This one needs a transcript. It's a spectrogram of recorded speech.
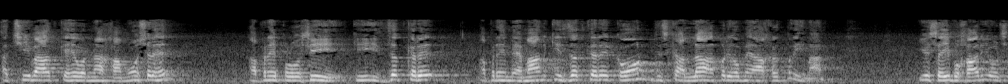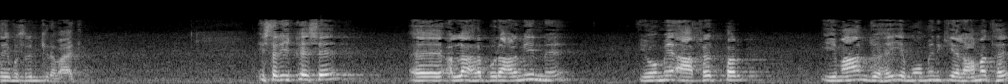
اچھی بات کہے ورنہ خاموش رہے، اپنے پڑوسی کی عزت کرے، اپنے مہمان کی عزت کرے، کون؟ جس کا اللہ پر یوم آخرت پر ایمان۔ یہ صحیح بخاری اور صحیح مسلم کی روایت ہے۔ اس طریقے سے اللہ رب العالمین نے یوم آخرت پر ایمان جو ہے، یہ مومن کی علامت ہے۔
